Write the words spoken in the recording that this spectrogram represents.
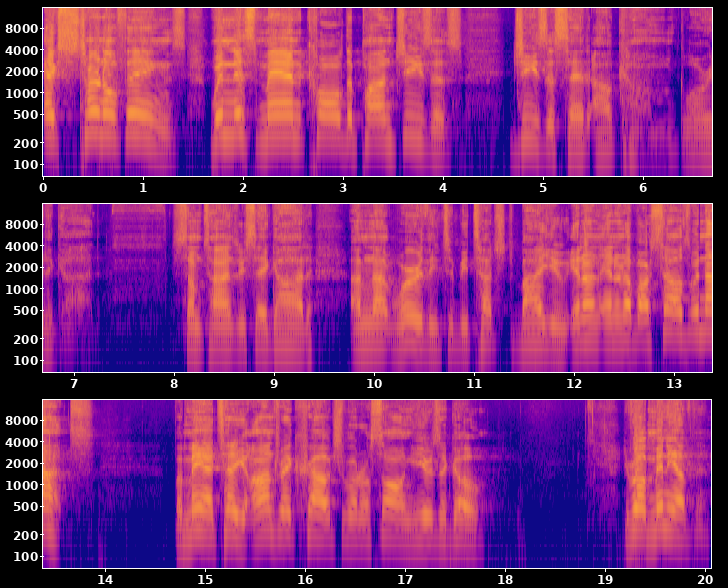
external things. When this man called upon Jesus, Jesus said, I'll come. Glory to God. Sometimes we say, God, I'm not worthy to be touched by you. In, and of ourselves, we're not. But may I tell you, Andraé Crouch wrote a song years ago. He wrote many of them.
